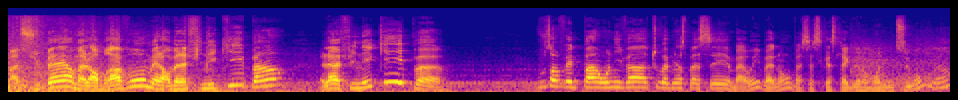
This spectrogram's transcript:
Bah super, mais alors bravo, mais alors bah, la fine équipe, hein. La fine équipe. Vous en faites pas, on y va, tout va bien se passer. Bah oui, bah non, bah ça se casse la gueule en moins d'une seconde, hein.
